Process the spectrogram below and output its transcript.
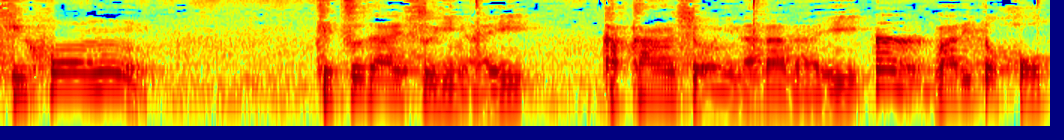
基本手伝いすぎない過干渉にならない、うん、割と放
